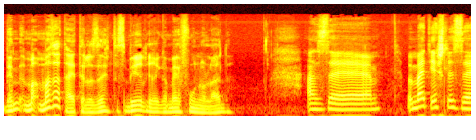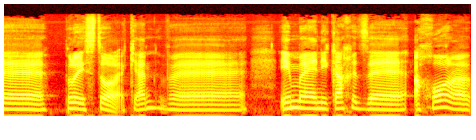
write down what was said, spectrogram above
מה, מה זה הטייטל הזה? תסביר לי רגע מאיפה הוא נולד. אז... Uh... באמת יש לזה פרה-היסטוריה, כן? ואם אה, ניקח את זה אחורה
